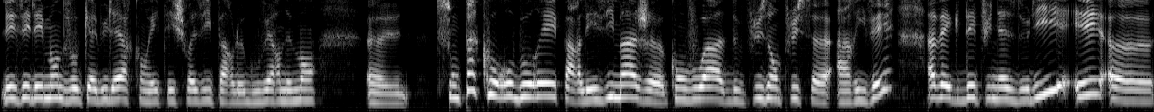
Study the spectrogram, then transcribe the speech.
les éléments de vocabulaire qui ont été choisis par le gouvernement euh, sont pas corroborés par les images qu'on voit de plus en plus euh, arriver avec des punaises de lit et euh,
